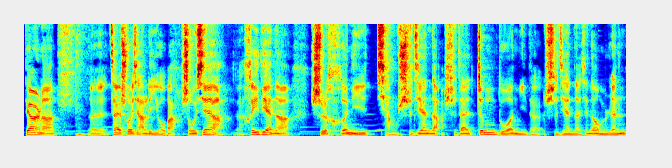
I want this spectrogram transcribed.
第二呢，呃，再说一下理由吧。首先啊，黑电呢是和你抢时间的，是在争夺你的时间的。现在我们人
